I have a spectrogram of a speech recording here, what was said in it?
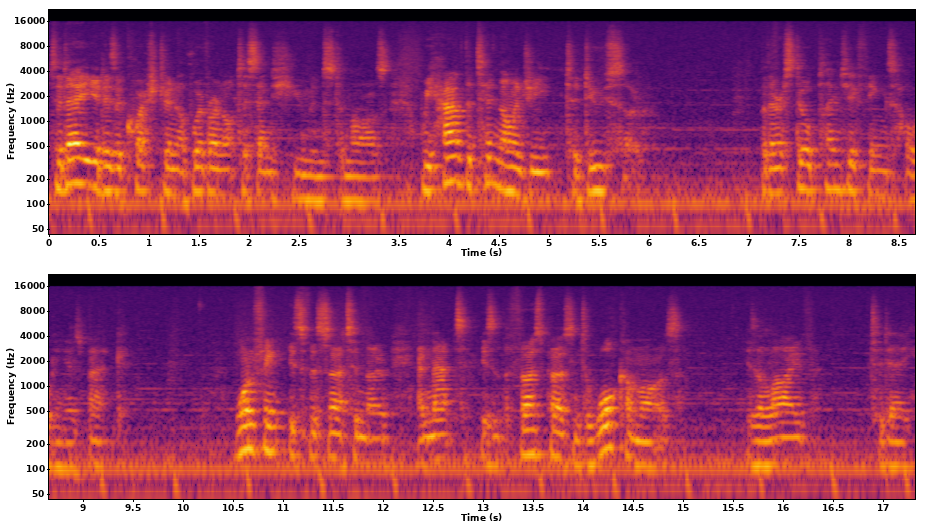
Today it is a question of whether or not to send humans to Mars. We have the technology to do so, but there are still plenty of things holding us back. One thing is for certain though, and that is that the first person to walk on Mars is alive today.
